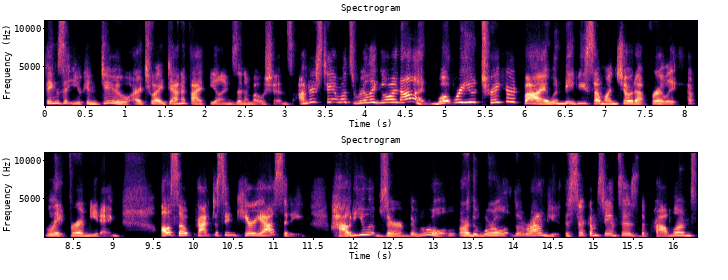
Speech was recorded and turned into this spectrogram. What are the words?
things that you can do are to identify feelings and emotions, understand what's really going on. What were you triggered by when maybe someone showed up for late, late for a meeting? Also, practicing curiosity. How do you observe the rule or the world around you, the circumstances, the problems?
